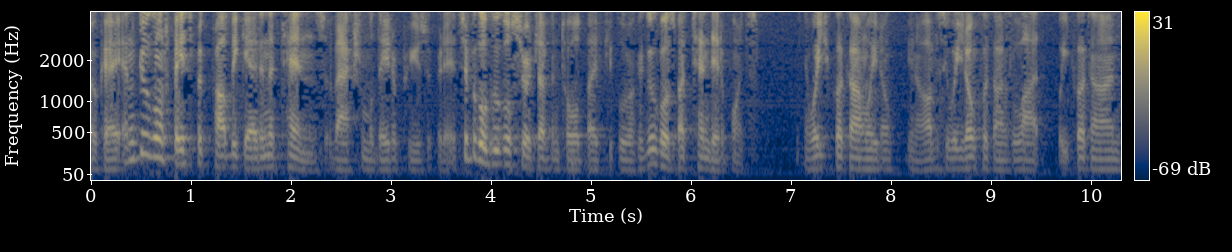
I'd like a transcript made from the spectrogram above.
Okay, and Google and Facebook probably get in the tens of actionable data per user per day. A typical Google search, I've been told by people who work at Google, is about 10 data points. And what you click on, what you don't, you know, obviously what you don't click on is a lot. What you click on,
